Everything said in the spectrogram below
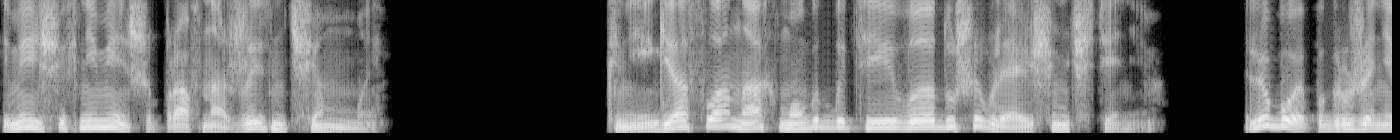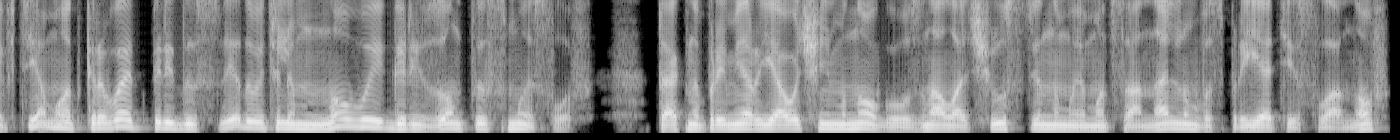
имеющих не меньше прав на жизнь, чем мы. Книги о слонах могут быть и воодушевляющим чтением. Любое погружение в тему открывает перед исследователем новые горизонты смыслов. Так, например, я очень много узнал о чувственном и эмоциональном восприятии слонов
